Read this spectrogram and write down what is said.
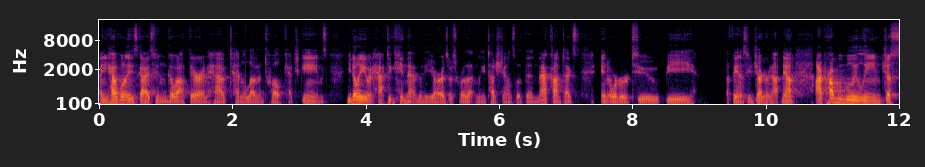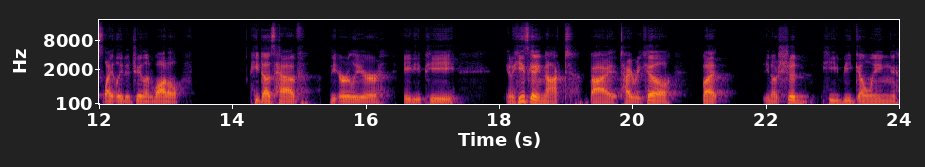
And you have one of these guys who can go out there and have 10, 11, 12 catch games. You don't even have to gain that many yards or score that many touchdowns within that context in order to be a fantasy juggernaut. Now, I probably lean just slightly to Jaylen Waddle. He does have the earlier ADP, you know, he's getting knocked by Tyreek Hill, but you know, should he be going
